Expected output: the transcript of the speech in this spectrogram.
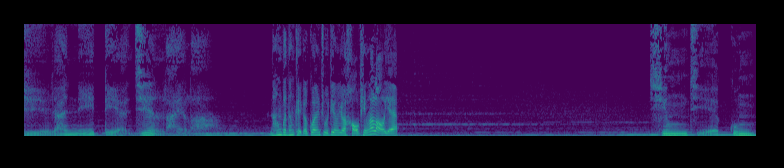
既然你点进来了，能不能给个关注、订阅、好评啊，老爷？清洁工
